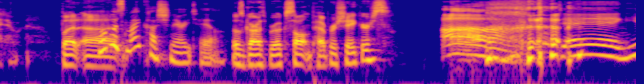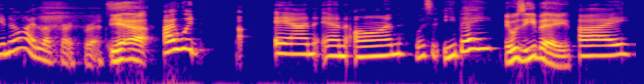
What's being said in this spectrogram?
I don't know. But uh, What was my cautionary tale? those Garth Brooks salt and pepper shakers? Ah, dang. You know I love Garth Brooks. Yeah, I would and and on was it eBay? it was eBay. I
